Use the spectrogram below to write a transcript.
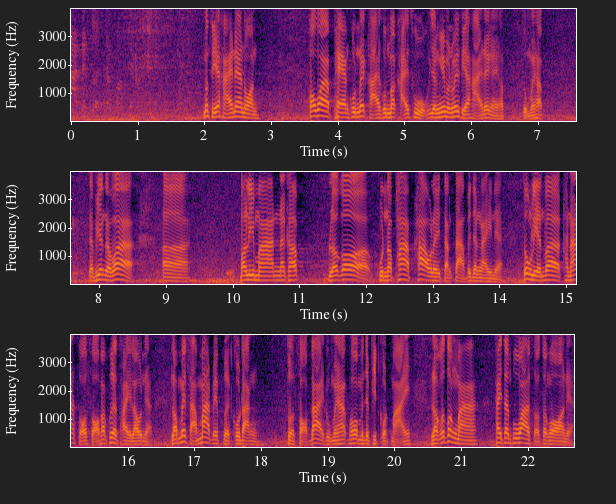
อาจจะเกิดจากความเสียหายมันเสียหายแน่นอน เพราะว่าแพงคุณไม่ขายคุณมาขายถูก อย่างนี้มันไม่เสียหายได้ไงครับ ถูกไหมครับ แต่เพียงแต่ว่าอ่าปริมาณนะครับ แล้วก็คุณภาพข้าวอะไรต่างๆ เป็นยังไงเนี่ยต้องเรียนว่าคณะสสพรรคเพื่อไทยเราเนี่ยเราไม่สามารถไปเปิดโกดังตรวจสอบได้ถูกไหมครับเพราะว่ามันจะผิดกฎหมาย เราก็ต้องมาให้ท่านผู้ว่าสตงเนี่ย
